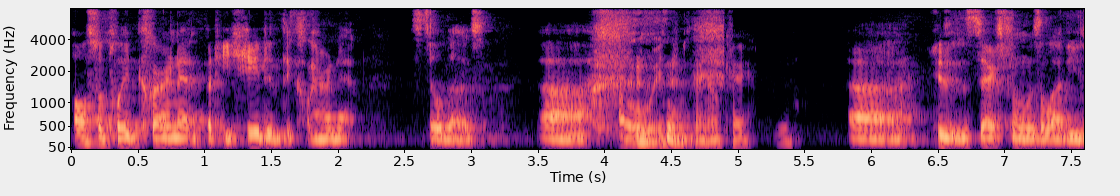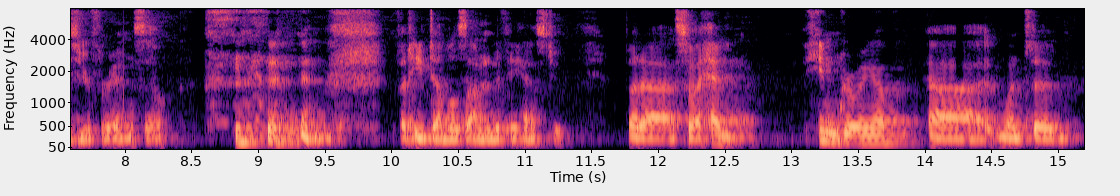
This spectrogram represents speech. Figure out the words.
Also played clarinet, but he hated the clarinet. Still does. Uh, oh, interesting. Okay. Because uh, the saxophone was a lot easier for him, so. but he doubles on it if he has to. But uh, so I had him growing up. Uh, went to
